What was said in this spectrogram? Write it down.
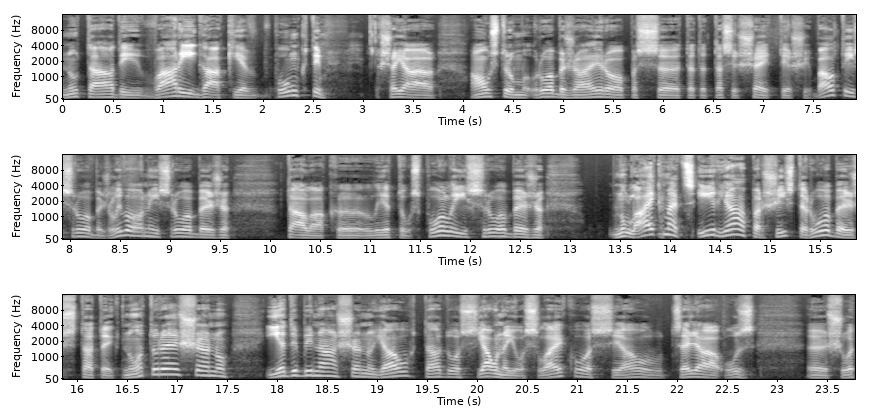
nu, tādi vārīgākie punkti, Šajā austrumu robežā Eiropas, eh, tad, tad tas ir šeit tieši Baltijas robeža, Livonijas robeža, tālāk eh, Lietuvas, Polijas robeža. Nu, laikmets ir jā, par šīs robežas teikt, noturēšanu, iedibināšanu jau tādos jaunajos laikos, jau ceļā uz eh, šo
